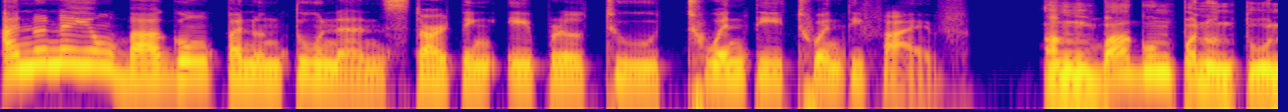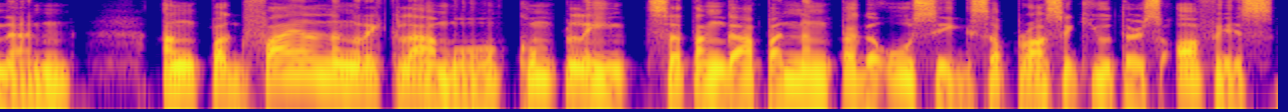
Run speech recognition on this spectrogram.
ano na yung bagong panuntunan starting April 2, 2025? Ang bagong panuntunan, ang pag-file ng reklamo, complaint sa tanggapan ng taga-usig sa prosecutor's office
